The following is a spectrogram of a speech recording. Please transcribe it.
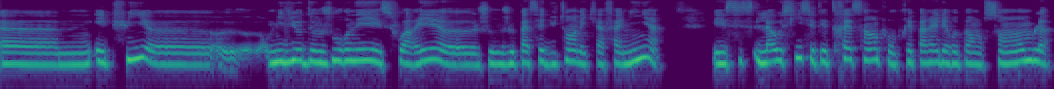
Euh, et puis, en milieu de journée et soirée, je, passais du temps avec la famille. Et là aussi, c'était très simple. On préparait les repas ensemble.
